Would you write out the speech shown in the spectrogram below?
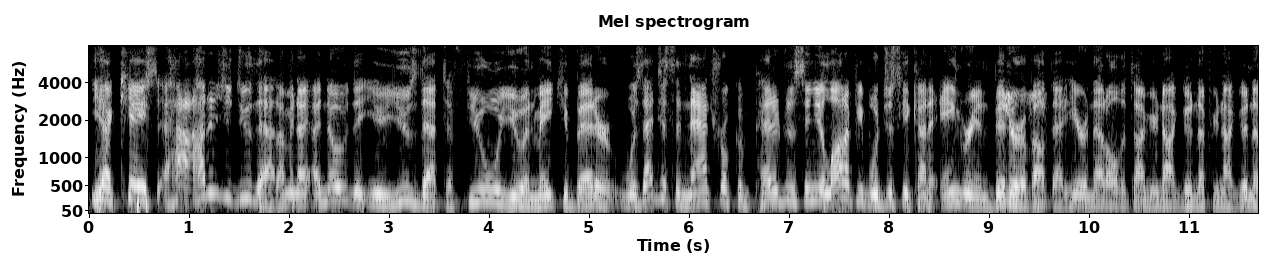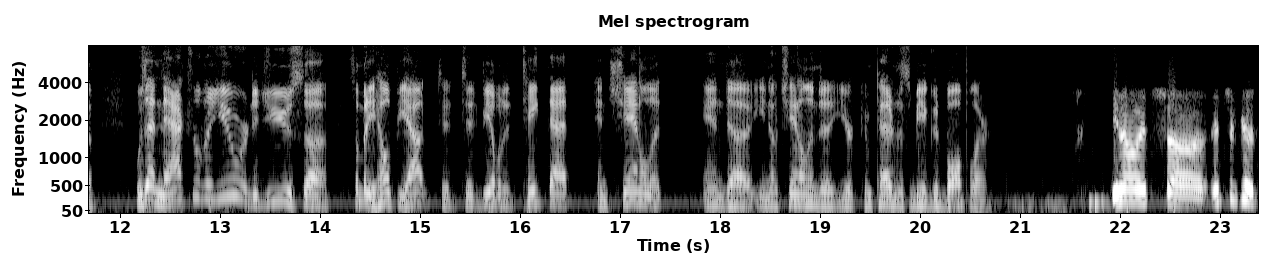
Yeah, Case, how, how, did you do that? I mean, I, I, know that you use that to fuel you and make you better. Was that just a natural competitiveness in you? A lot of people would just get kind of angry and bitter about that, hearing that all the time. You're not good enough. You're not good enough. Was that natural to you, or did you use uh, somebody help you out to, to be able to take that and channel it, and uh, you know, channel into your competitiveness and be a good ball player? You know, it's uh, it's a good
